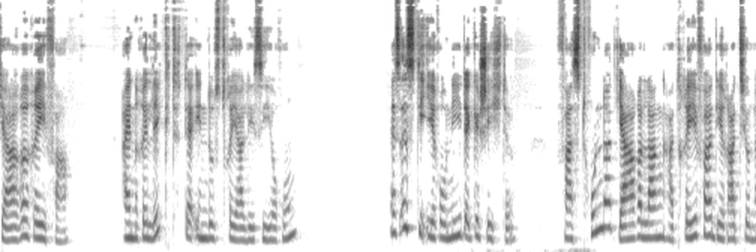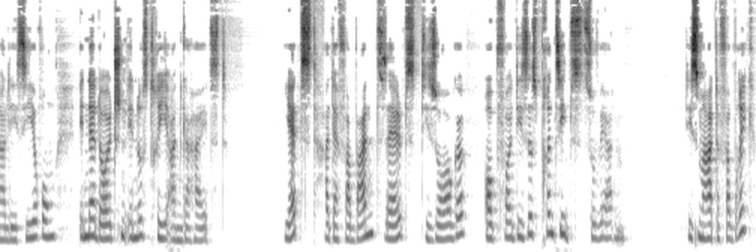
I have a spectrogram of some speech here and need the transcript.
Jahre Refa. Ein Relikt der Industrialisierung? Es ist die Ironie der Geschichte. Fast 100 Jahre lang hat Refa die Rationalisierung in der deutschen Industrie angeheizt. Jetzt hat der Verband selbst die Sorge, Opfer dieses Prinzips zu werden. Die smarte Fabrik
